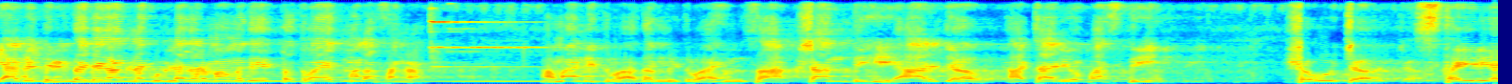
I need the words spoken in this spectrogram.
या व्यतिरिक्त जगातल्या कुठल्या धर्मामध्ये तत्व आहेत मला सांगा. अमानित्व अदम्यत्व अहिंसा शांती आर्जव आचार्योपास्ती शौच स्थैर्य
